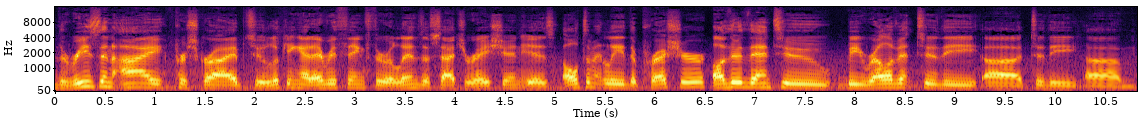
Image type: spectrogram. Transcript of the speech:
the reason I prescribe to looking at everything through a lens of saturation is ultimately the pressure, other than to be relevant to the uh, to the um,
